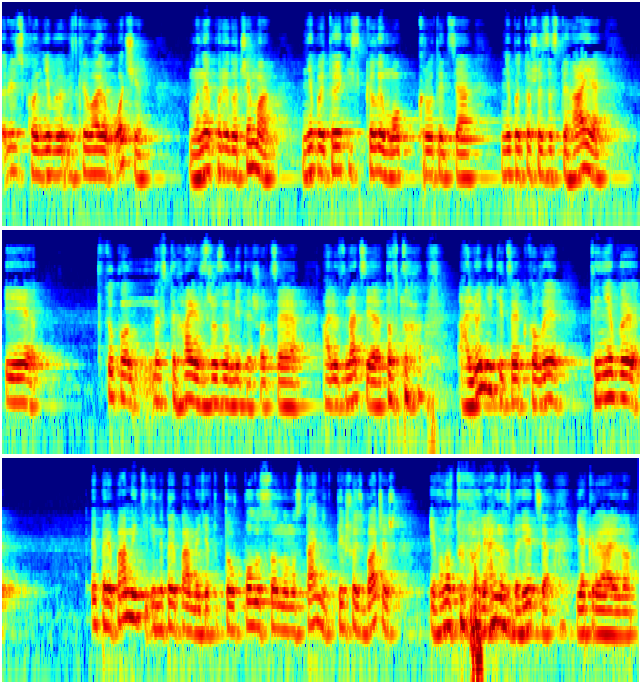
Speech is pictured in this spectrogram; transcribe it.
різко ніби відкриваю очі, мене перед очима ніби то якийсь килимок крутиться, ніби то щось застигає, і тупо не встигаєш зрозуміти, що це галюцинація. Тобто галюніки це коли ти ніби і при пам'яті, і не при пам'яті. Тобто в полусонному стані ти щось бачиш, і воно тупо реально здається як реально.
